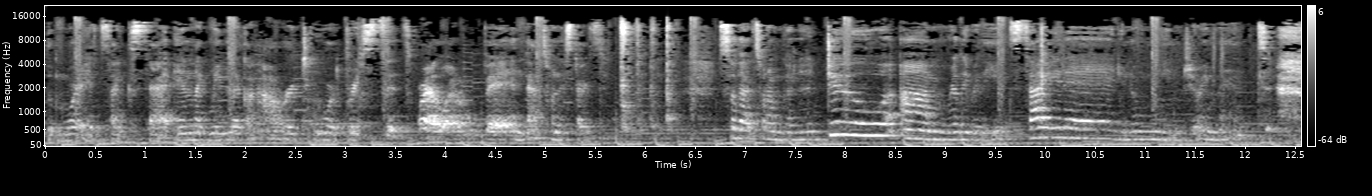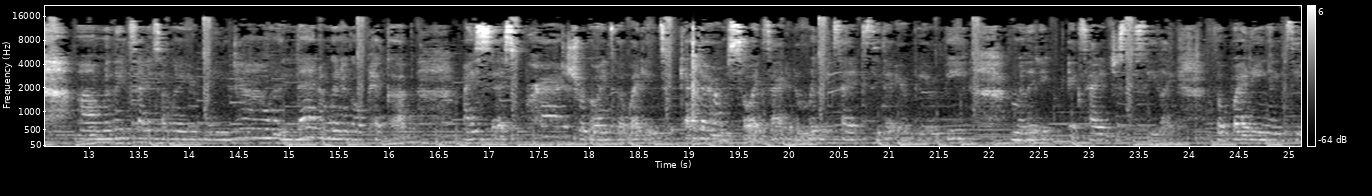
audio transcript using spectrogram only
the more it's like set in like maybe like an hour or two or three sits for a little bit and that's when it starts. So that's what I'm gonna do. I'm really, really excited. You know me, enjoyment. I'm really excited, so I'm gonna get ready now then I'm gonna go pick up my sis Prash. We're going to the wedding together. I'm so excited. I'm really excited to see the Airbnb. I'm really excited just to see like the wedding and see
